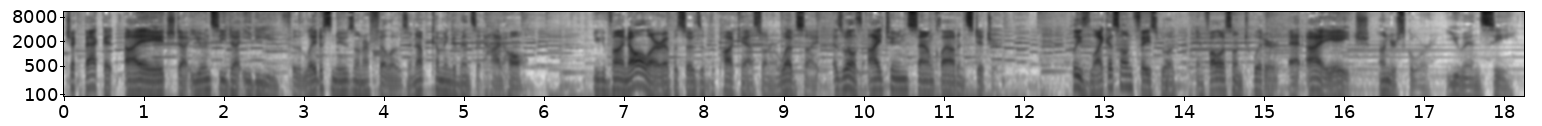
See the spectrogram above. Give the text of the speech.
Check back at iah.unc.edu for the latest news on our fellows and upcoming events at Hyde Hall. You can find all our episodes of the podcast on our website, as well as iTunes, SoundCloud, and Stitcher. Please like us on Facebook and follow us on Twitter at IAH underscore UNC.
